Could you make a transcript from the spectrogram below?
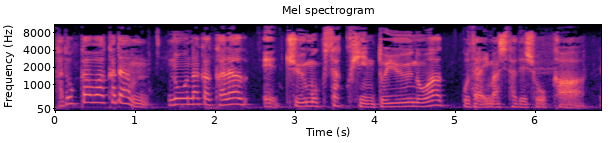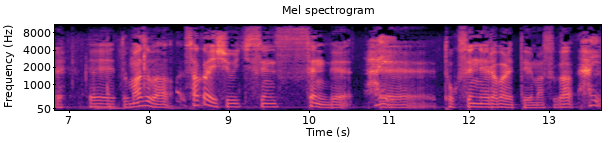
角川花壇の中から、えー、注目作品というのはございましたでしょうか、ええー、とまずは酒井秀一先生で、はい。えー、特選に選ばれていますが、はい、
